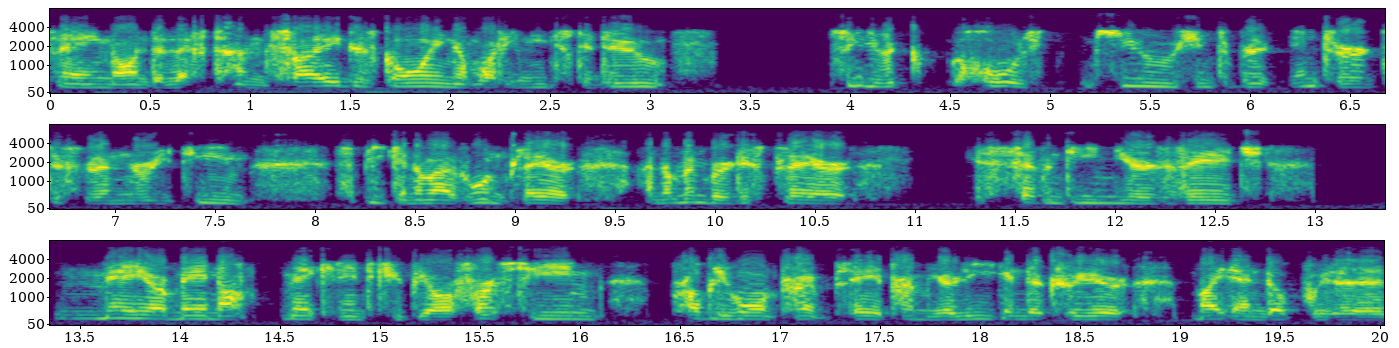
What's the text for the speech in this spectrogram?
playing on the left hand side is going, and what he needs to do. So you have a whole huge inter- interdisciplinary team speaking about one player. And remember, this player is 17 years of age, may or may not make it into QPR first team, probably won't play Premier League in their career, might end up with a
